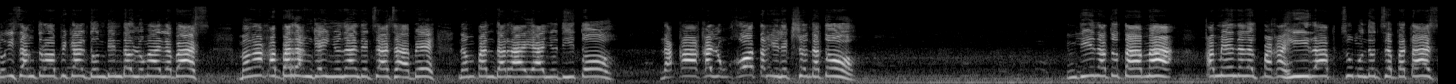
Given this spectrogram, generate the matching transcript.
Yung isang tropical, doon din daw lumalabas. Mga kabarangay nyo na nagsasabi ng pandaraya nyo dito. Nakakalungkot ang eleksyon na to. Hindi na to tama. Kami na nagpakahirap, sumunod sa batas,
